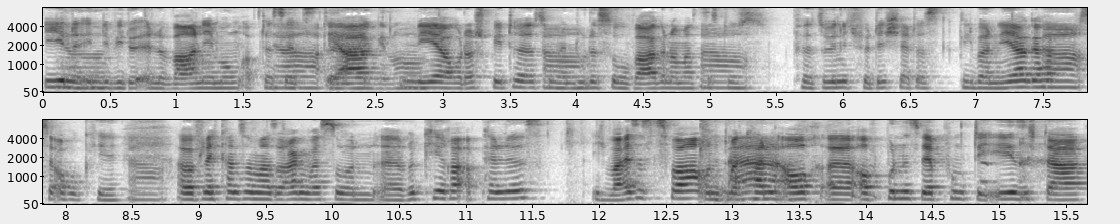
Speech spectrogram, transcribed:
eh eine individuelle Wahrnehmung, ob das ja, jetzt äh, ja, genau. näher oder später ist. Und wenn du das so wahrgenommen hast, dass du es persönlich für dich hättest lieber näher gehabt, ist ja auch okay. Aber vielleicht kannst du mal sagen, was so ein äh, Rückkehrerappell ist. Ich weiß es zwar Klar. und man kann auch äh, auf bundeswehr.de sich da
